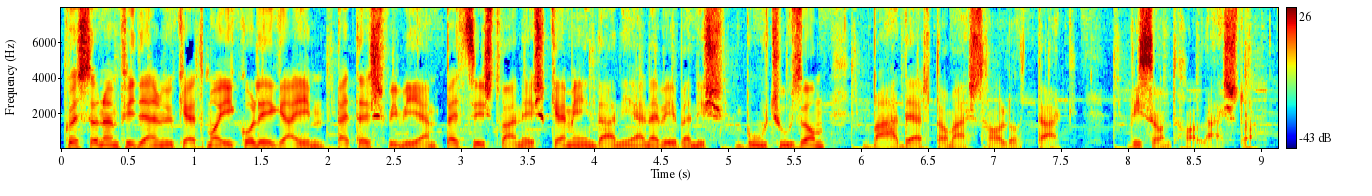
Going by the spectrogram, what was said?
Köszönöm figyelmüket mai kollégáim, Petes Vivien, Pec István és Kemény Dániel nevében is búcsúzom, Báder Tamást hallották. Viszont hallásra!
